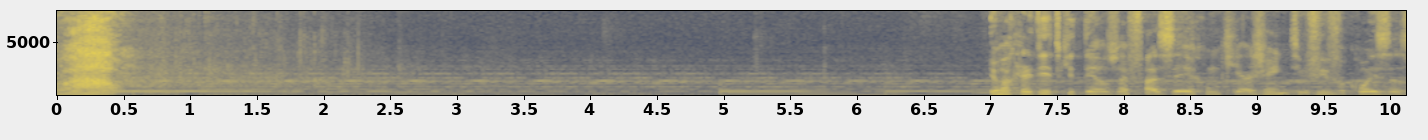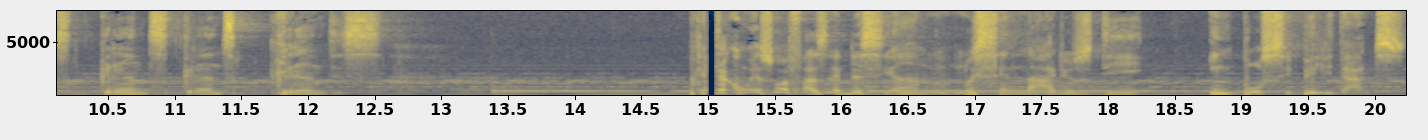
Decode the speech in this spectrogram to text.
Uau! Eu acredito que Deus vai fazer com que a gente viva coisas grandes, grandes, grandes. Porque já começou a fazer nesse ano, nos cenários de impossibilidades.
